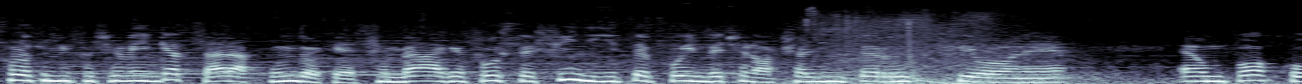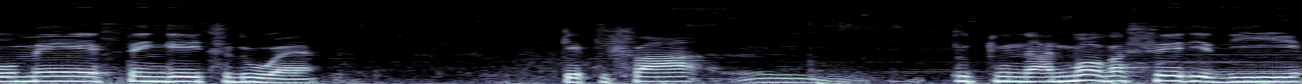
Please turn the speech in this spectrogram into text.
Quello che mi faceva incazzare appunto che sembrava che fosse finito e poi invece no, c'è l'interruzione. È un po' come Gates 2 che ti fa mm, tutta una nuova serie di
